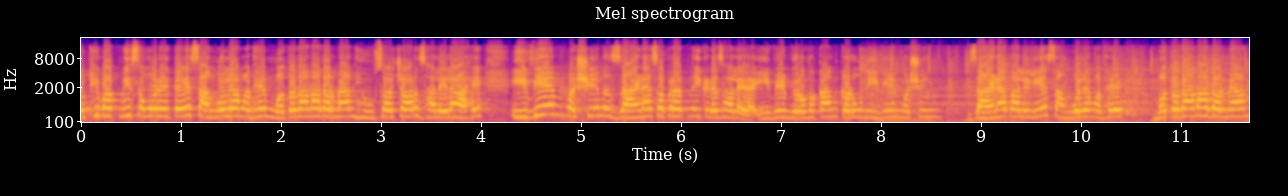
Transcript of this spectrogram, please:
मोठी बातमी समोर येते. सांगोल्यामध्ये मतदानादरम्यान हिंसाचार झालेला आहे. ईव्हीएम मशीन जाळण्याचा प्रयत्न इकडे झालेला आहे. ईव्हीएम विरोधकांकडून ईव्हीएम मशीन जाळण्यात आलेली आहे. सांगोल्यामध्ये मतदानादरम्यान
